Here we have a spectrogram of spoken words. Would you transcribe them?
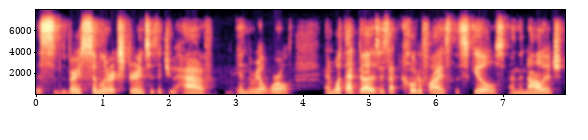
This very similar experiences that you have in the real world. And what that does is that codifies the skills and the knowledge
